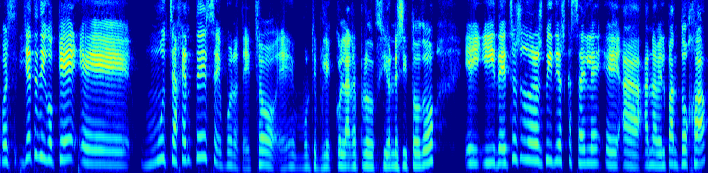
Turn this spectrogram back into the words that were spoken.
pues ya te digo que eh, mucha gente, se, bueno, de hecho, eh, multiplicó las reproducciones y todo, y, de hecho es uno de los vídeos que sale eh, a Anabel Pantoja,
